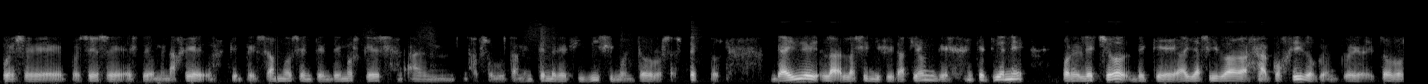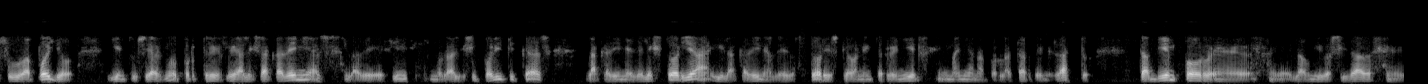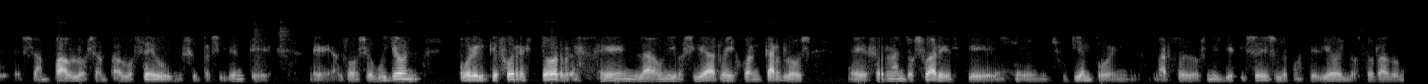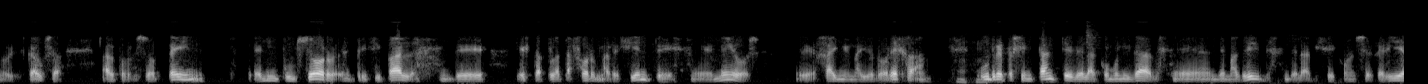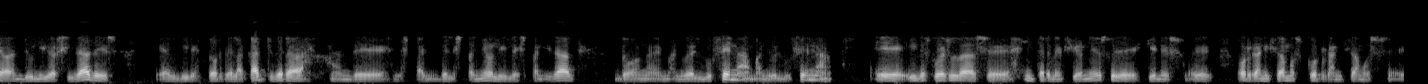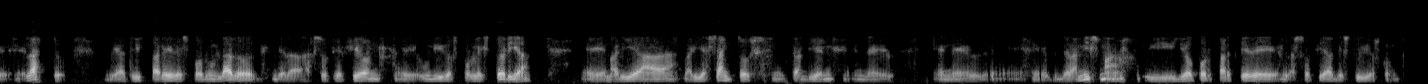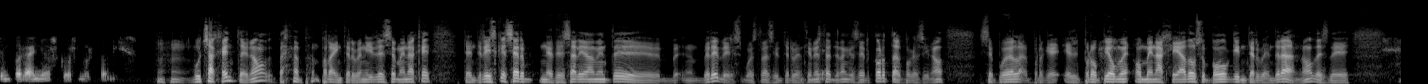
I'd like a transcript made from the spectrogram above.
pues, eh, pues es eh, este homenaje que pensamos, entendemos que es absolutamente merecidísimo en todos los aspectos. De ahí la, significación que, tiene por el hecho de que haya sido acogido con todo su apoyo y entusiasmo por tres reales academias, la de Ciencias Morales y Políticas, la Academia de la Historia y la Academia de Doctores, que van a intervenir mañana por la tarde en el acto. También por eh, la Universidad San Pablo, San Pablo CEU, su presidente eh, Alfonso Bullón, por el que fue rector en la Universidad Rey Juan Carlos, eh, Fernando Suárez, que en su tiempo, en marzo de 2016, le concedió el doctorado honoris causa al profesor Payne, el impulsor principal de esta plataforma reciente, eh, NEOS, eh, Jaime Mayor Oreja, un representante de la Comunidad de Madrid, de la Viceconsejería de Universidades, el director de la Cátedra del Español y la Hispanidad, don Manuel Lucena, Manuel Lucena, eh, y después las eh, intervenciones de quienes eh, organizamos, coorganizamos el acto. Beatriz Paredes, por un lado, de la Asociación Unidos por la Historia, María, María Santos, también en el en el, eh, de la misma y yo por parte de la Sociedad de Estudios Contemporáneos Cosmopolis. Mucha gente, ¿no? Para intervenir en ese homenaje tendréis que ser necesariamente breves. Vuestras intervenciones tendrán que ser cortas porque si no se puede porque el propio homenajeado supongo que intervendrá, ¿no? Desde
